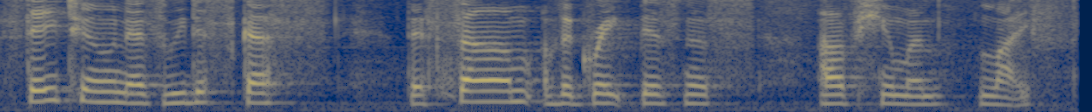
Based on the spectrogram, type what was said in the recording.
Stay tuned as we discuss the sum of the great business of human life.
